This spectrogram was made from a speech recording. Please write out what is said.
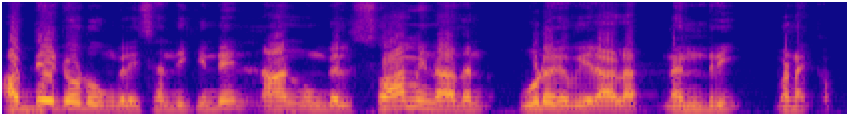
அப்டேட்டோடு உங்களை சந்திக்கின்றேன். நான் உங்கள் சுவாமிநாதன் ஊடகவியலாளர். நன்றி வணக்கம்.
